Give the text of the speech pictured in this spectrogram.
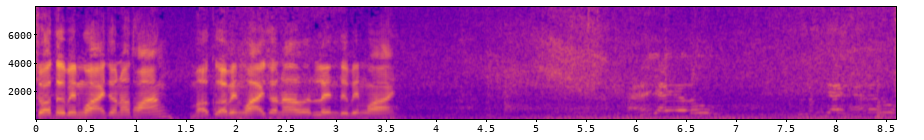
cho từ bên ngoài cho nó thoáng. Mở cửa bên ngoài cho nó lên từ bên ngoài. Thả luôn. Nắm dây thả luôn.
